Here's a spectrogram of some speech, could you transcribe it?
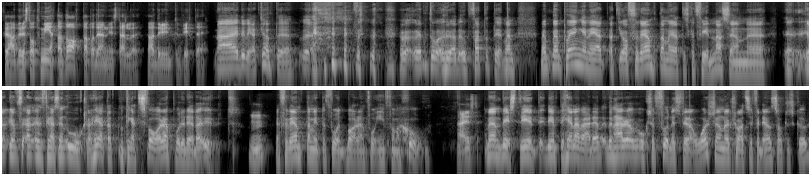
För hade det stått metadata på den istället, då hade du inte brytt dig. Nej, det vet jag inte. jag vet inte hur jag hade uppfattat det. Men, men, men poängen är att, att jag förväntar mig att det ska finnas en, eh, eh, jag, jag, det finnas en oklarhet, att någonting att svara på det reda ut. Mm. Jag förväntar mig inte få, bara få information. Nej, just det. Men visst, det är, inte- det är inte hela världen. Den här har också funnits flera år sedan och har klarat sig för den sakens skull.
